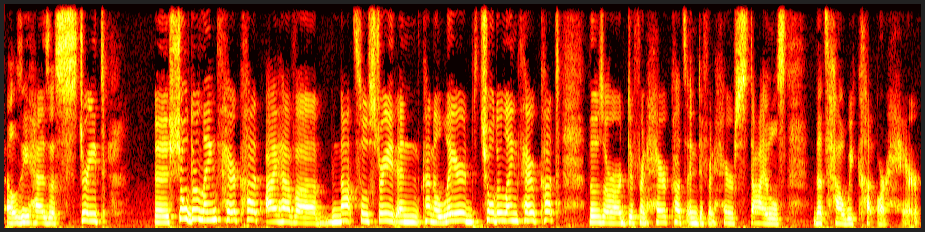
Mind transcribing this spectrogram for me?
Elsie has a straight uh, shoulder length haircut. I have a not so straight and kind of layered shoulder length haircut. Those are our different haircuts and different hairstyles. That's how we cut our hair.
